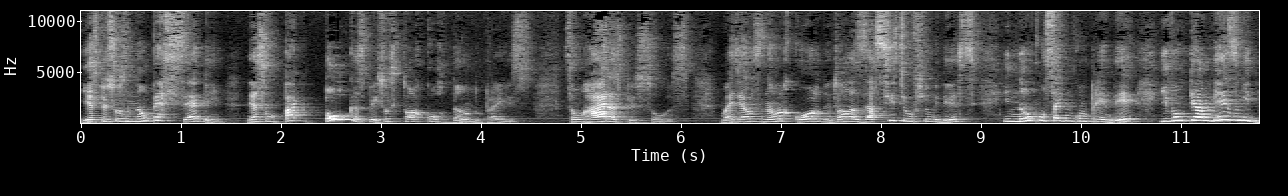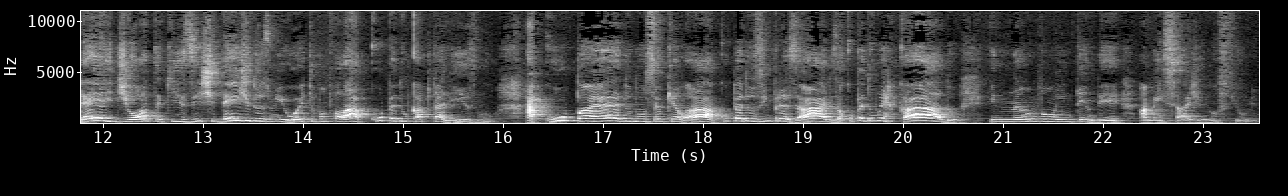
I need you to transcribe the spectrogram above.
E as pessoas não percebem, né? São poucas pessoas que estão acordando para isso. São raras pessoas mas elas não acordam. Então elas assistem um filme desse e não conseguem compreender e vão ter a mesma ideia idiota que existe desde 2008 e vão falar: ah, a culpa é do capitalismo, a culpa é do não sei o que lá, a culpa é dos empresários, a culpa é do mercado e não vão entender a mensagem do filme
